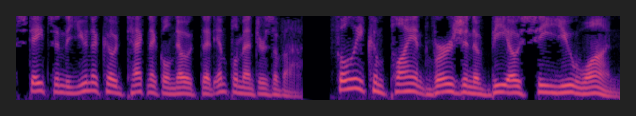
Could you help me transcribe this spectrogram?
states in the Unicode technical note that implementers of a fully compliant version of BOCU1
